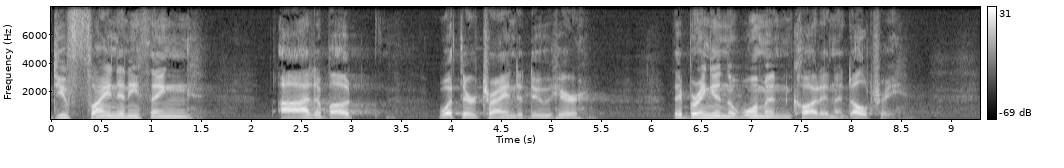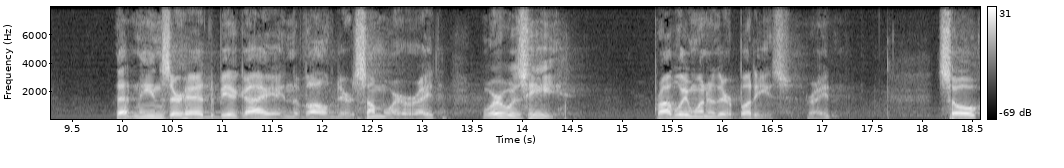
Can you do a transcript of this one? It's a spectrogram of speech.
do you find anything odd about what they're trying to do here? They bring in the woman caught in adultery. That means there had to be a guy involved there somewhere, right? Where was he? Probably one of their buddies, right? So,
